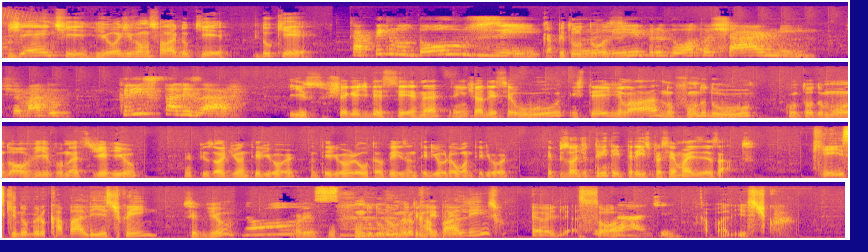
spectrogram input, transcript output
Gente, e hoje vamos falar do quê? Do quê? Capítulo 12 Capítulo do 12. livro do Otto Charme, chamado Cristalizar. Isso, chega de descer, né? A gente já desceu o U, esteve lá no fundo do U, com todo mundo ao vivo no SG Rio, no episódio anterior, anterior ou talvez anterior ao anterior. Episódio 33, pra ser mais exato. Que isso, que número cabalístico, hein? Você viu? Nossa! Olha, o fundo do U no número 33. cabalístico. É, olha só, Verdade. cabalístico.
